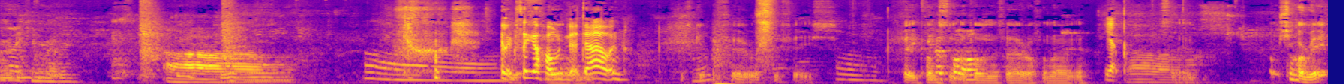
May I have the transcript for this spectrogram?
Like him, Millie. Ah. It looks like you're holding it down. Fur off your face. But you're constantly pulling the fur off them, aren't you? Yep. I'm sorry.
